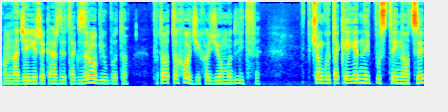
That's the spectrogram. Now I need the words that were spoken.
Mam nadzieję, że każdy tak zrobił, bo to, bo to o to chodzi, chodzi o modlitwę. W ciągu takiej jednej pustej nocy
